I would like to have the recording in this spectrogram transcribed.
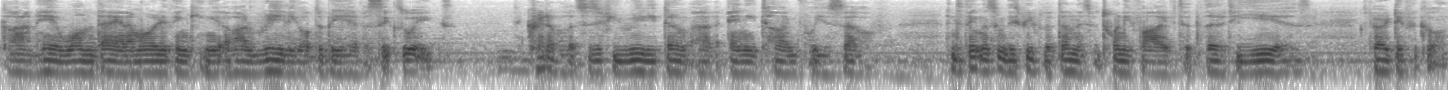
God, I'm here one day and I'm already thinking, have I really got to be here for six weeks? It's incredible. It's as if you really don't have any time for yourself. And to think that some of these people have done this for 25 to 30 years, it's very difficult.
